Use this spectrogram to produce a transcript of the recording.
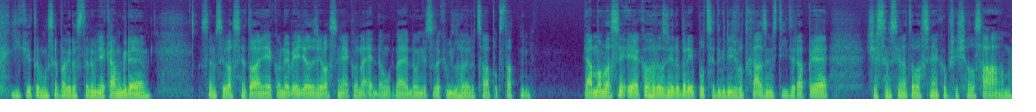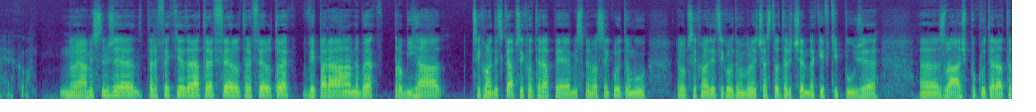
díky tomu se pak dostanu někam, kde jsem si vlastně to ani jako nevěděl, že vlastně jako najednou, najednou něco takového je docela podstatný já mám vlastně i jako hrozně dobrý pocit, když odcházím z té terapie, že jsem si na to vlastně jako přišel sám. Jako. No já myslím, že perfektně teda trefil, trefil to, jak vypadá nebo jak probíhá psychoanalytická psychoterapie. My jsme vlastně kvůli tomu, nebo psychoanalytici kvůli tomu byli často terčem taky vtipů, že eh, zvlášť pokud teda ta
